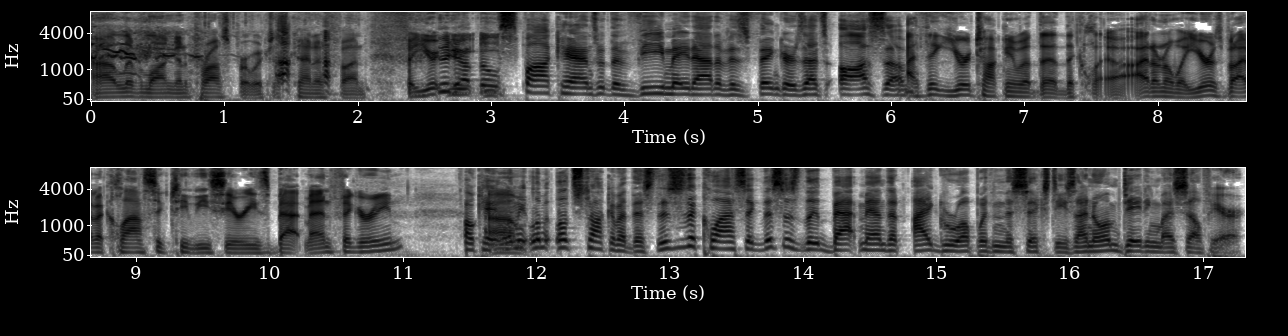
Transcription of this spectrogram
uh, "Live Long and Prosper," which is kind of fun. But you're, You you're got little Spock hands with a V made out of his fingers. That's awesome. I think you're talking about the the. cl- uh, I don't know what yours, but I have a classic TV series Batman figurine. Okay, let Um, me, let me let's talk about this. This is a classic. This is the Batman that I grew up with in the '60s. I know I'm dating myself here,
